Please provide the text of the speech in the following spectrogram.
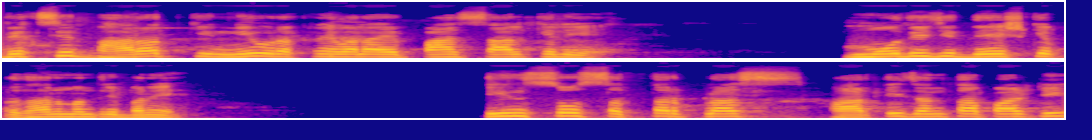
विकसित भारत की नींव रखने वाला ये पाँच साल के लिए मोदी जी देश के प्रधानमंत्री बने। 370 प्लस भारतीय जनता पार्टी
